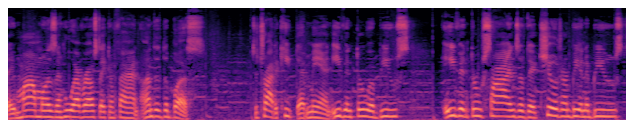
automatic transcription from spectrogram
their mamas, and whoever else they can find under the bus to try to keep that man, even through abuse, even through signs of their children being abused,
